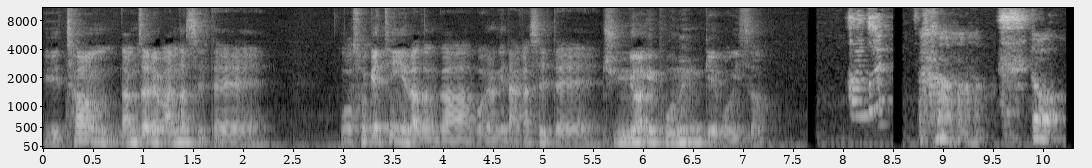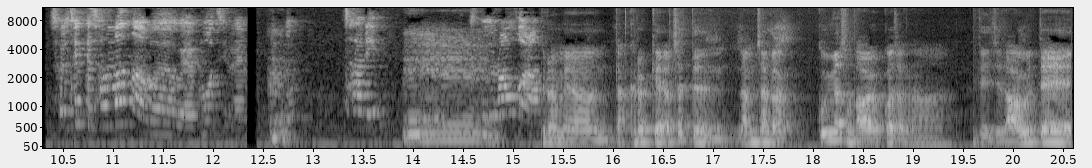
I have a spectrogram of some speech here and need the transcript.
이게 처음 남자를 만났을 때 뭐 소개팅이라던가 뭐 이런 게 나갔을 때 중요하게 보는 게 뭐 있어? 또, 솔직히 첫 만남은 외모지 외모. 음, 그러면 딱 그렇게 어쨌든 남자가 꾸며서 나올 거잖아. 근데 이제 나올 때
